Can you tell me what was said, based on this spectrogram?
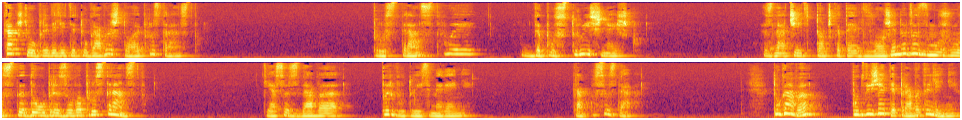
Как ще определите тогава, що е пространство? Пространство е да построиш нещо. Значи в точката е вложена възможността да образува пространство. Тя създава първото измерение. Как го създава? Тогава подвижете правата линия.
